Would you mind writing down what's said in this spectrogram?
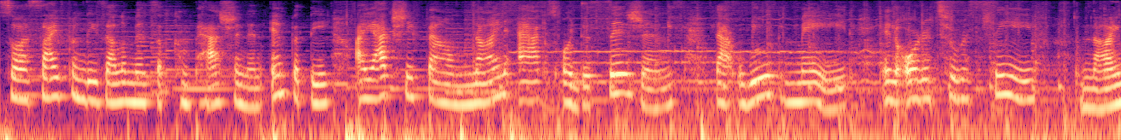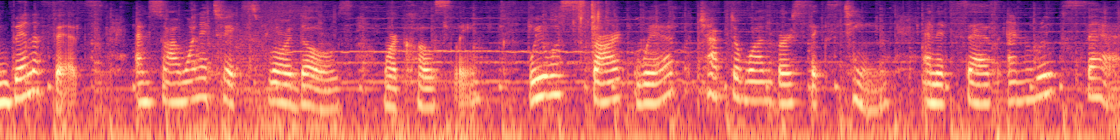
So, aside from these elements of compassion and empathy, I actually found nine acts or decisions that Ruth made in order to receive nine benefits. And so, I wanted to explore those more closely. We will start with chapter 1, verse 16. And it says, And Ruth said,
